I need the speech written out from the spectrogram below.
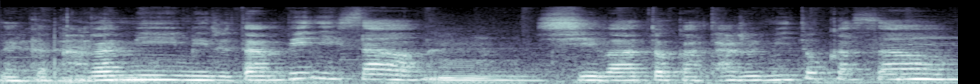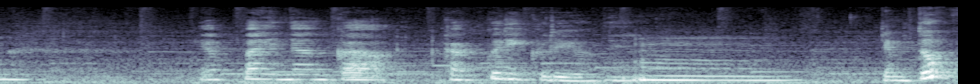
うん、なんか鏡見るたんびにさうん。シワとかたるみとかさ、うん。やっぱりなんかがっくりくるよね、うん。でもどこ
